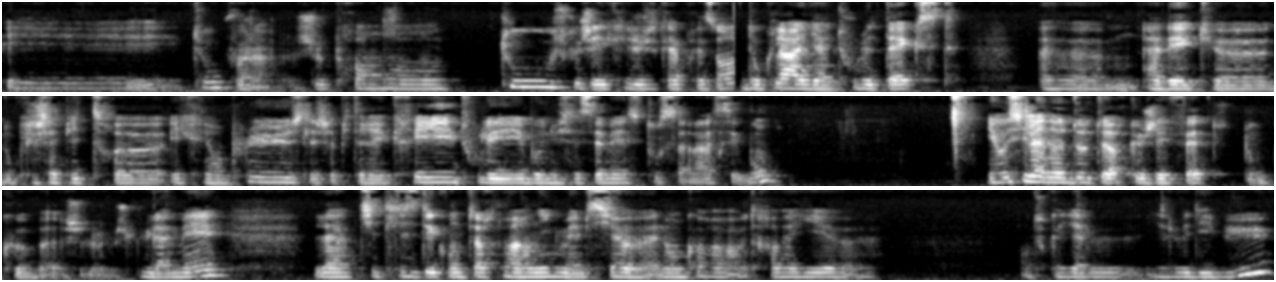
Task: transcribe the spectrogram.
Et donc voilà, je prends tout ce que j'ai écrit jusqu'à présent. Donc là, il y a tout le texte euh, avec euh, donc les chapitres euh, écrits en plus, les chapitres écrits, tous les bonus SMS, tout ça là, c'est bon. Il y a aussi la note d'auteur que j'ai faite, donc bah, je, lui la mets. La petite liste des compteurs warning, même si elle est encore à retravailler. en tout cas, il y, a le, il y a le début.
